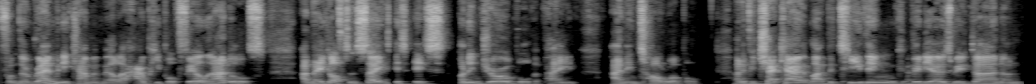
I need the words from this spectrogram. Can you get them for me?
from the remedy chamomilla how people feel in adults, and they often say it's, it's unendurable, the pain, and intolerable. And if you check out like the teething videos we've done and,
